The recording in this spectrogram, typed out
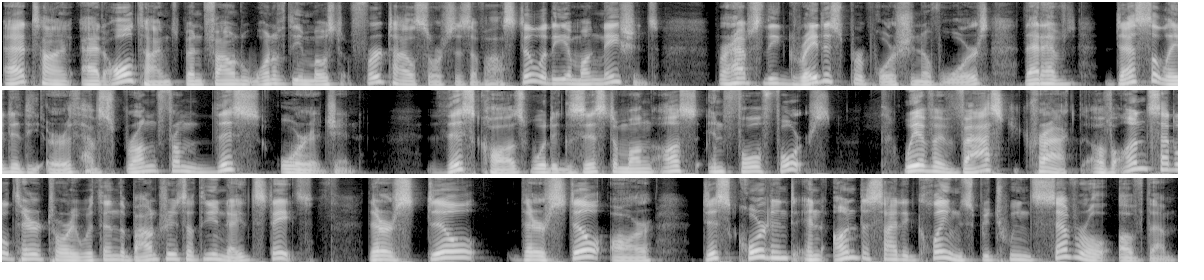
at time at all times been found one of the most fertile sources of hostility among nations. Perhaps the greatest proportion of wars that have desolated the earth have sprung from this origin this cause would exist among us in full force. We have a vast tract of unsettled territory within the boundaries of the United States. There are still there still are discordant and undecided claims between several of them,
